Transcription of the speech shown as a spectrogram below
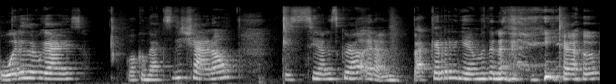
What is up guys? Welcome back to the channel. This is Tianna Squarrel and I'm back at it again with another video.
